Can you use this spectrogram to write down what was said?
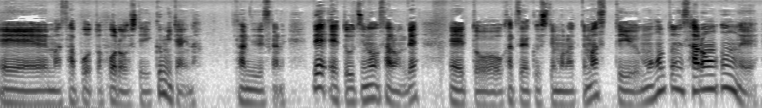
えー、まあ、サポート、フォローしていくみたいな感じですかね。で、えっと、うちのサロンで、えっと、活躍してもらってますっていう、もう本当にサロン運営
